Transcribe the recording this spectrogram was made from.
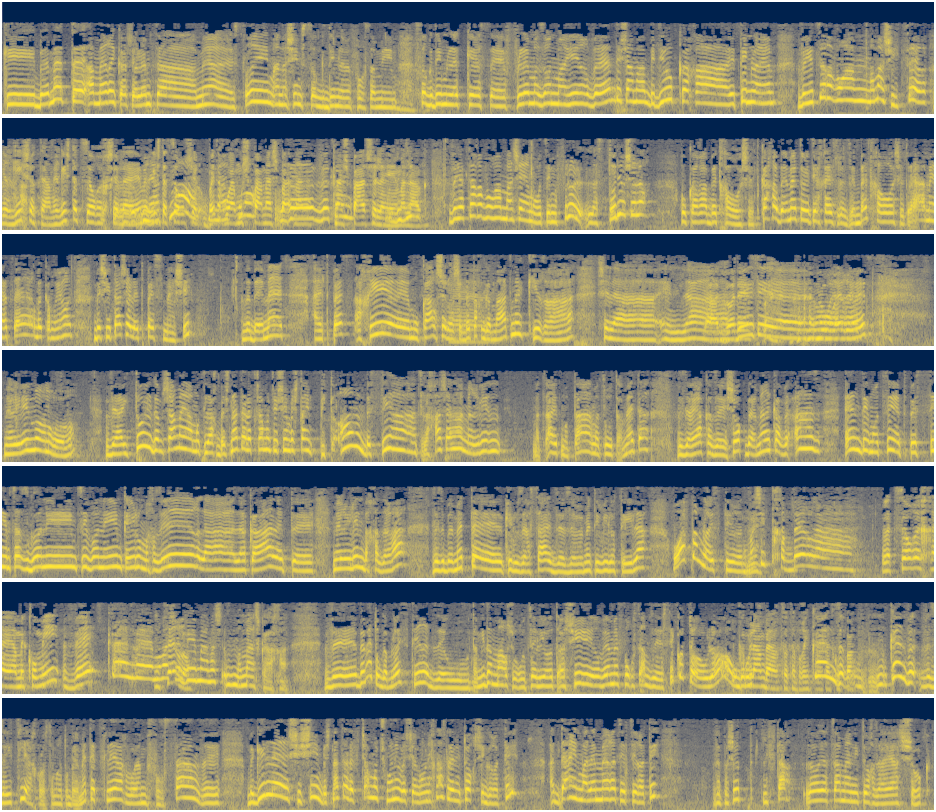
כי באמת אה, אמריקה של אמצע המאה ה-20, אנשים סוגדים למפורסמים, סוגדים לכסף, למזון מהיר, ואנדי שם בדיוק ככה התאים להם, וייצר עבורם, ממש ייצר. הרגיש אותם, הרגיש את הצורך שלהם, הרגיש את הצורך שלו, בטח הוא היה מושפע מההשפעה שלהם עליו. ויצר עבורם מה שהם רוצים, אפילו לסטודיו שלו. הוא קרא בית חרושת. ככה באמת הוא התייחס לזה, בית חרושת. הוא היה מייצר בכמויות בשיטה של הדפס משי. ובאמת, ההדפס הכי אה, מוכר שלו, שבטח גם את מכירה, של האלילה הבלתי אה, מעוררת, מרילין מונרו, והעיתוי גם שם היה מוצלח. בשנת 1962, פתאום, בשיא ההצלחה שלה, מרילין מצאה את מותה, מצאו אותה מתה, וזה היה כזה שוק באמריקה, ואז אנדי מוציא הדפסים, ססגונים, צבעוניים, כאילו מחזיר לקהל את אה, מרילין בחזרה, וזה באמת, אה, כאילו זה עשה את זה, זה באמת הביא לו תהילה. הוא אף פעם לא הסתיר את זה. ממש התחבר ל... לצורך אה, המקומי, ו... כן, וממש לו. הביא ממש, ממש ככה. ובאמת, הוא גם לא הסתיר את זה, הוא תמיד אמר שהוא רוצה להיות עשיר ומפורסם, זה העסיק אותו, הוא לא... הוא גם כולם בארצות הברית כן, באותה זה, תקופה. כן ו, וזה הצליח לו, זאת אומרת, הוא באמת הצליח והוא היה מפורסם, ובגיל אה, 60, בשנת 1987, הוא נכנס לניתוח שגרתי, עדיין מלא מרץ יצירתי, ופשוט נפטר, לא יצא מהניתוח, זה היה שוק.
